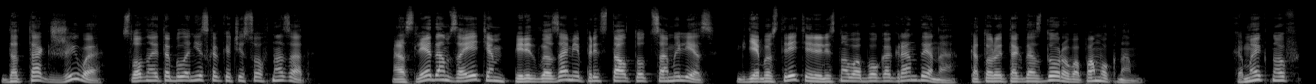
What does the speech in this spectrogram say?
да так живо, словно это было несколько часов назад. А следом за этим перед глазами предстал тот самый лес, где мы встретили лесного бога Грандена, который тогда здорово помог нам. Хмыкнув,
